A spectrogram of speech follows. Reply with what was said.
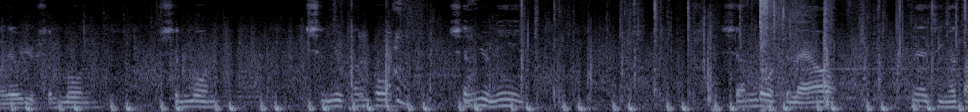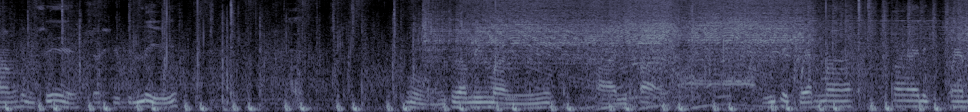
มาเร็วอยู่ชั้นบนชั้นบนฉันอยู่ข้างบนฉันอยู่นี่ ฉันโดดไปแล้วแน่จริงก็ตามมาผมสิจะชิบิลลี่โอืมเพื่อนวิ่งมาอย่างนี้ตายหรือเปล่าหรือเด็กแว้นมาว่าไงเด็กแว้น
